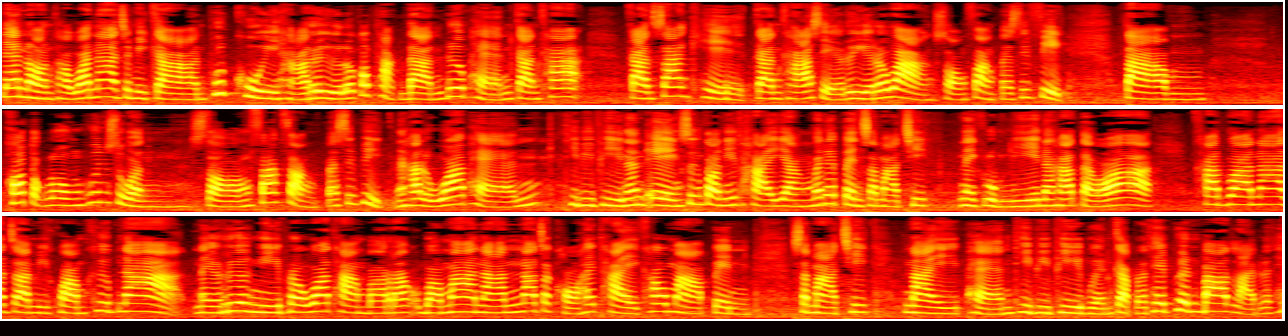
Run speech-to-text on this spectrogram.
แน่นอนค่ะว่าน่าจะมีการพูดคุยหารือแล้วก็ผลักดันเรื่องแผนการค่าการสร้างเขต การค้าเสรีระหว่าง2ฝั่งแปซิฟิก ตามข้อตกลงหุ้นส่วน 2 ฝากฝั่งแปซิฟิกนะคะหรือว่าแผน TPP นั่นเอง ซึ่งตอนนี้ไทยยังไม่ได้เป็นสมาชิกในกลุ่มนี้นะคะ แต่ว่า คาดว่าน่าจะมีความคืบหน้าในเรื่องนี้ เพราะว่าทางบารักโอบามานั้นน่าจะขอให้ไทยเข้ามาเป็นสมาชิกในแผน TPP เหมือนกับประเทศเพื่อนบ้านหลายประเท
